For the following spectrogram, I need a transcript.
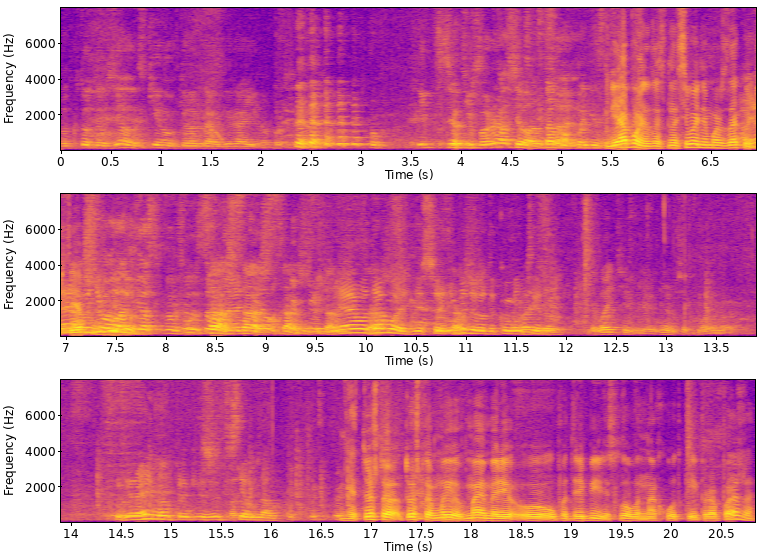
Вот кто-то взял и скинул килограмм героина просто. И Все, типа раз, все. Я понял, то есть на сегодня можно закончить. А я Я- его не буду. Саш, Саш. Саш, Саш, Я его Саш. домой отнесу, не Саш, буду его документировать. Давайте, давайте вернемся к Маймеру. Героин, он принадлежит всем нам. Нет, то, что, то, что мы в Маймере употребили слово находка и пропажа,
